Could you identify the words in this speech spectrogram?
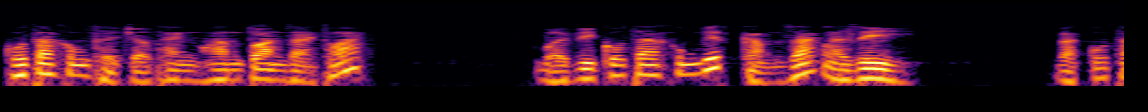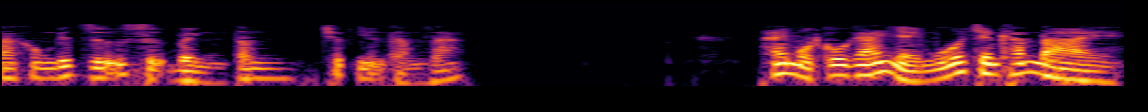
Cô ta không thể trở thành hoàn toàn giải thoát, bởi vì cô ta không biết cảm giác là gì, và cô ta không biết giữ sự bình tâm trước những cảm giác. Hay một cô gái nhảy múa trên khán đài,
